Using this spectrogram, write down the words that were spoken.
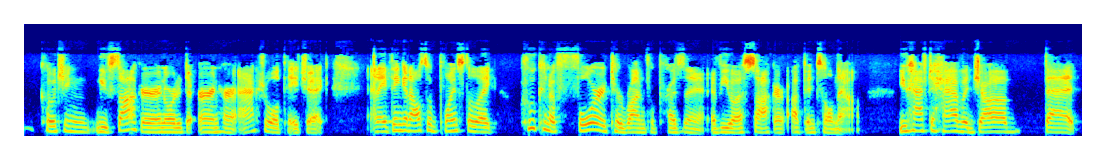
coaching youth soccer in order to earn her actual paycheck. And I think it also points to like who can afford to run for president of U.S. soccer up until now. You have to have a job that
